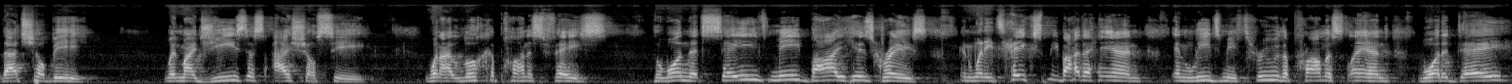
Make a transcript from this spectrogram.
that shall be when my Jesus I shall see, when I look upon his face the one that saved me by his grace. And when he takes me by the hand and leads me through the promised land, what a day,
